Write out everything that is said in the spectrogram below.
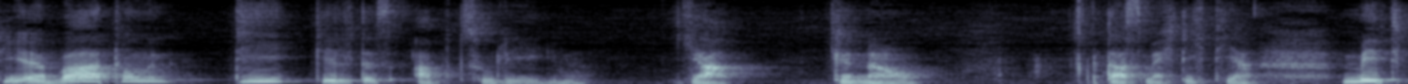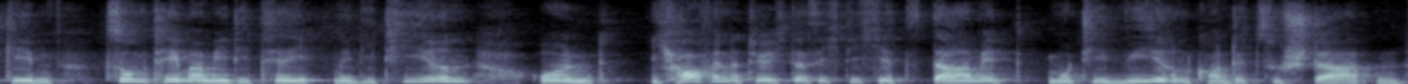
die Erwartungen, die gilt es abzulegen. Ja, genau. Das möchte ich dir mitgeben zum Thema Meditieren. Und ich hoffe natürlich, dass ich dich jetzt damit motivieren konnte zu starten,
